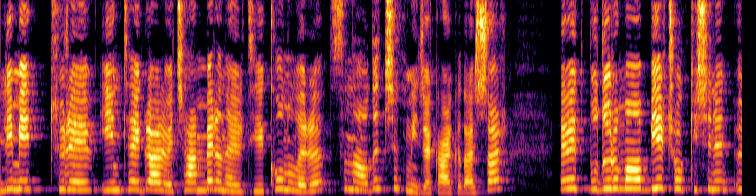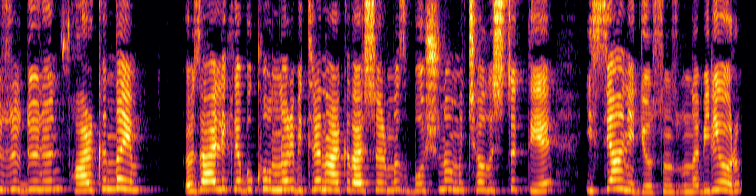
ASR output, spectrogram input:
limit, türev, integral ve çember analitiği konuları sınavda çıkmayacak arkadaşlar. Evet bu duruma birçok kişinin üzüldüğünün farkındayım. Özellikle bu konuları bitiren arkadaşlarımız boşuna mı çalıştık diye isyan ediyorsunuz bunda biliyorum.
